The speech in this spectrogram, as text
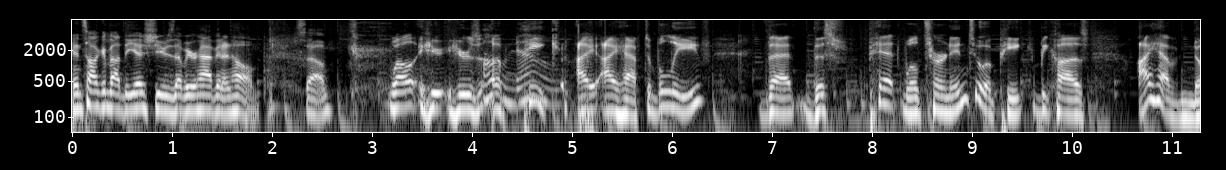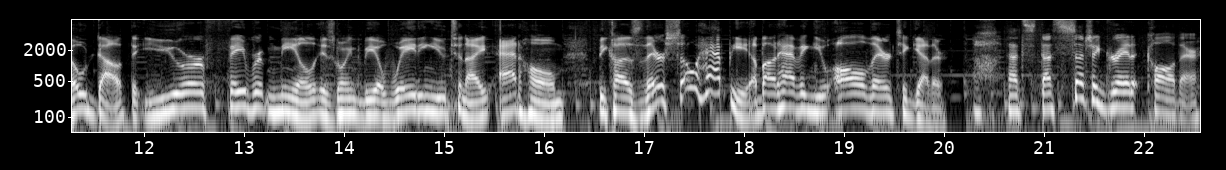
and talk about the issues that we were having at home. So. Well, here, here's Oh, a no. peak. I, I have to believe that this pit will turn into a peak because I have no doubt that your favorite meal is going to be awaiting you tonight at home because they're so happy about having you all there together. Ah, that's that's such a great call there.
